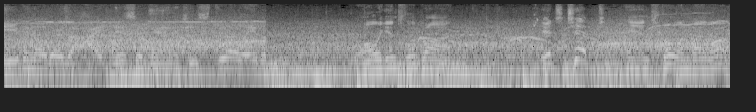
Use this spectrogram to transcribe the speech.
Even though there's a height disadvantage, he's still able... Wall against LeBron. It's tipped and stolen by Love.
